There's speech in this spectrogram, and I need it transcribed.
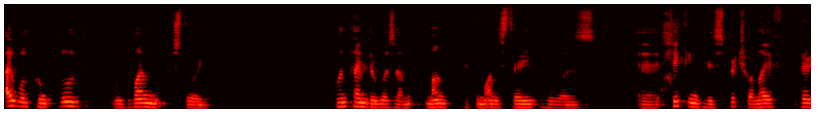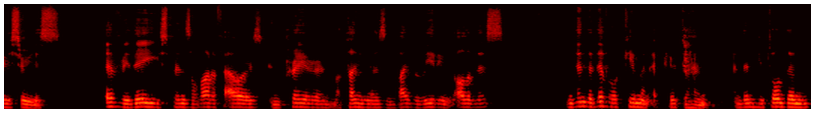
I will conclude with one story. One time there was a monk at the monastery who was uh, taking his spiritual life very serious. Every day he spends a lot of hours in prayer and matanias and Bible reading all of this. And then the devil came and appeared to him. And then he told him,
